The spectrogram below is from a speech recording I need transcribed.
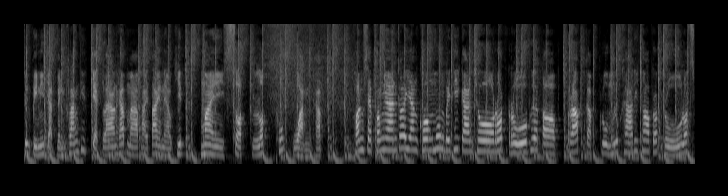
ซึ่งปีนี้จัดเป็นครั้งที่ 7 แล้วนะครับ มาภายใต้แนวคิดใหม่สดลดทุกวันครับ คอนเซปต์ของงานก็ยังคงมุ่งไปที่การโชว์รถหรูเพื่อตอบรับกับกลุ่มลูกค้าที่ชอบรถหรู รถส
